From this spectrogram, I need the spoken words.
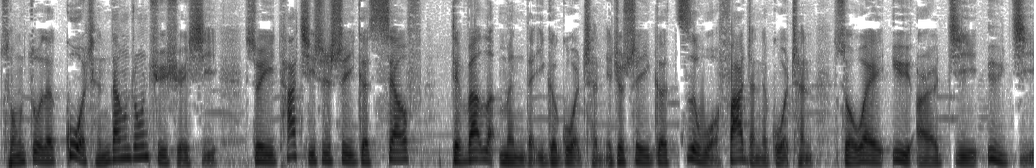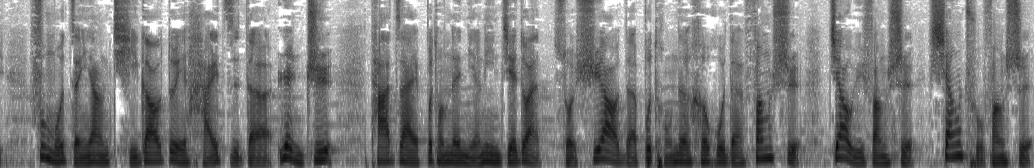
从做的过程当中去学习，所以它其实是一个 self。Development 的一个过程，也就是一个自我发展的过程。所谓育儿即育己，父母怎样提高对孩子的认知，他在不同的年龄阶段所需要的不同的呵护的方式、教育方式、相处方式，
